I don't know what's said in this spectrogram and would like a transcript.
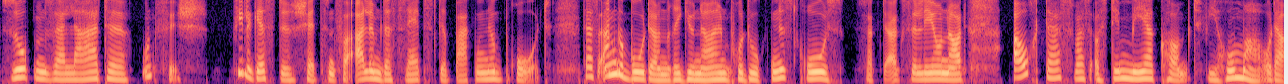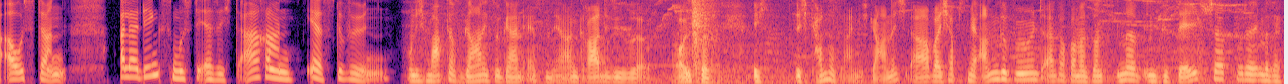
Suppen, Salate und Fisch. Viele Gäste schätzen vor allem das selbstgebackene Brot. Das Angebot an regionalen Produkten ist groß, sagt Axel Leonard. Auch das, was aus dem Meer kommt, wie Hummer oder Austern. Allerdings musste er sich daran erst gewöhnen. Und ich mag das gar nicht so gern essen, ja. Und gerade diese Oysters. Ich ich kann das eigentlich gar nicht, aber ich habe es mir angewöhnt, einfach weil man sonst immer in Gesellschaft oder immer sagt,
